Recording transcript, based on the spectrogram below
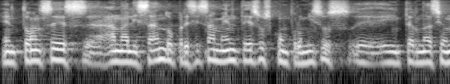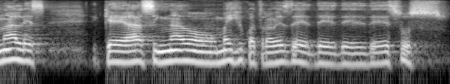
Entonces, analizando precisamente esos compromisos internacionales, que ha asignado México a través de, de, esos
